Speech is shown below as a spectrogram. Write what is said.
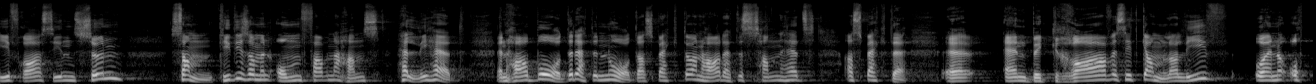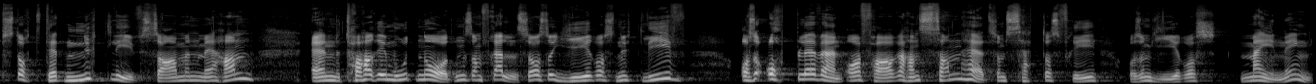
ifra sin synd, samtidig som en omfavner hans hellighet. En har både dette nådeaspektet og en har dette sannhetsaspektet. Eh, en begraver sitt gamle liv, og en er oppstått til et nytt liv sammen med han. En tar imot nåden som frelser oss og gir oss nytt liv. Og så opplever en og erfarer hans sannhet, som setter oss fri, og som gir oss mening.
